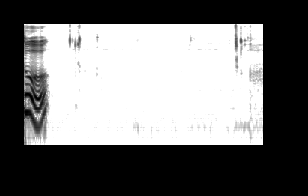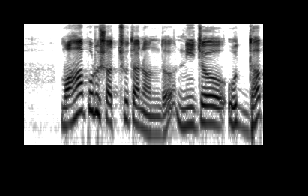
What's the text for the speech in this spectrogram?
তো মহাপুরুষ অচ্যুতানন্দ নিজ উদ্ধব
